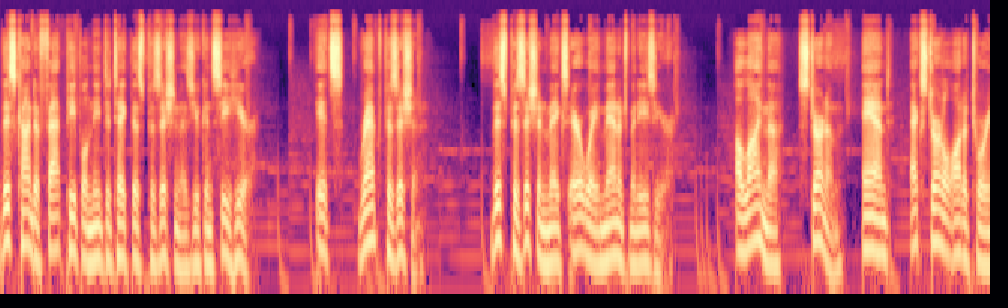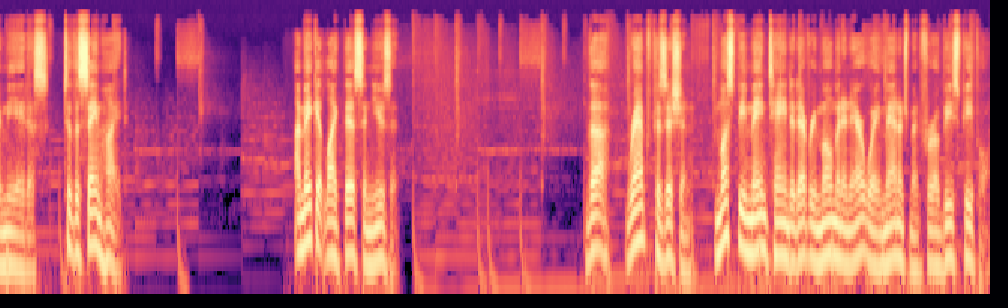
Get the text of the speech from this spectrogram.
This kind of fat people need to take this position as you can see here. It's ramped position. This position makes airway management easier. Align the sternum and external auditory meatus to the same height. I make it like this and use it. The ramped position must be maintained at every moment in airway management for obese people.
